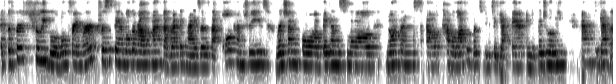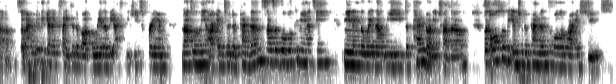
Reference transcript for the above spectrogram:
It's the first truly global framework for sustainable development that recognizes that all countries, rich and poor, big and small, north and south, have a lot of work to do to get there individually and together. So I really get excited about the way that the SDGs frame not only our interdependence as a global community, meaning the way that we depend on each other, but also the interdependence of all of our issues.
